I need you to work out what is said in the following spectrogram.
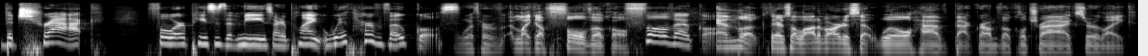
the track for Pieces of Me started playing with her vocals, with her like a full vocal. full vocal. And look, there's a lot of artists that will have background vocal tracks or like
